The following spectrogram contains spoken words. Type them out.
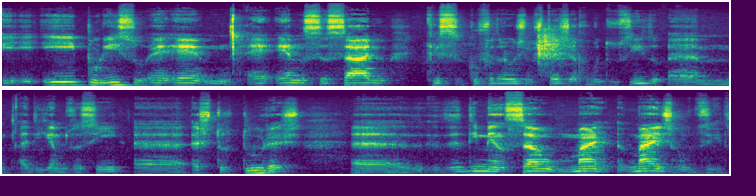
e, e por isso é, é, é necessário que, se, que, o federalismo esteja reduzido a, a digamos assim, a, a estruturas eh, de dimensão mais, mais reduzida.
